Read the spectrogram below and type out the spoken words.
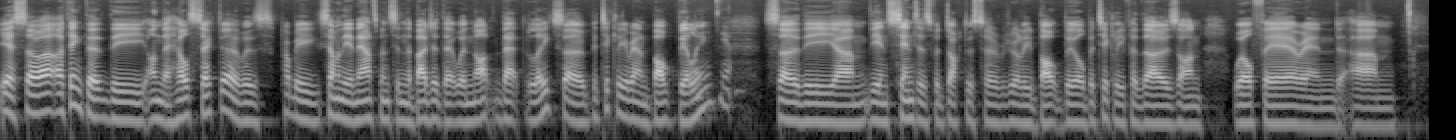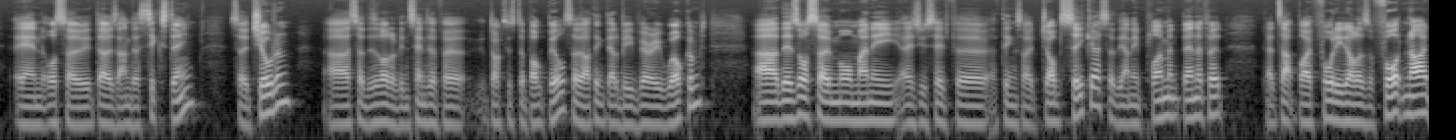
Yeah, so I think that the on the health sector was probably some of the announcements in the budget that were not that leaked. So particularly around bulk billing. Yeah. So the um, the incentives for doctors to really bulk bill, particularly for those on welfare and um, and also those under 16, so children. Uh, so there's a lot of incentive for doctors to bulk bill. So I think that'll be very welcomed. Uh, there's also more money, as you said, for things like job seeker, so the unemployment benefit. That's up by $40 a fortnight,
